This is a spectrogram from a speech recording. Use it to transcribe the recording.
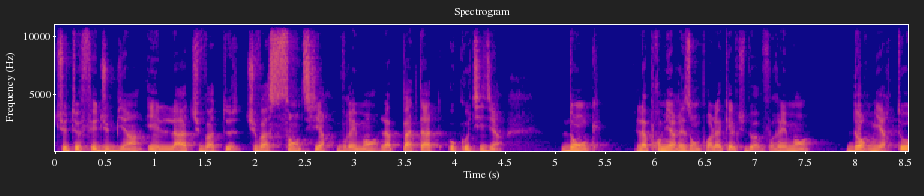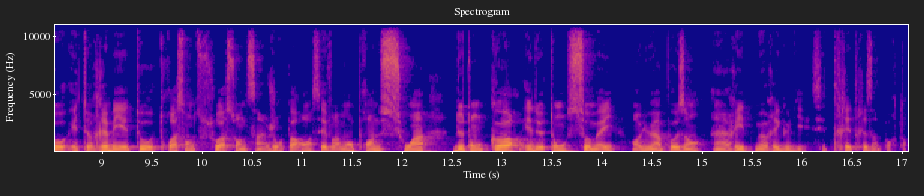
tu te fais du bien et là, tu vas, tu vas sentir vraiment la patate au quotidien. Donc, la première raison pour laquelle tu dois vraiment dormir tôt et te réveiller tôt 365 jours par an, c'est vraiment prendre soin de ton corps et de ton sommeil en lui imposant un rythme régulier. C'est très très important.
